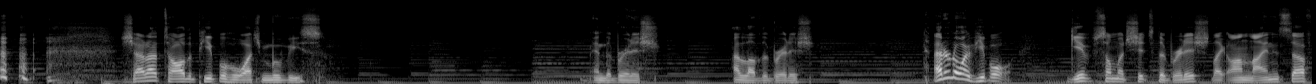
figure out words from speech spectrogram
Shout out to all the people who watch movies. And the British. I love the British. I don't know why people give so much shit to the British, like online and stuff.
